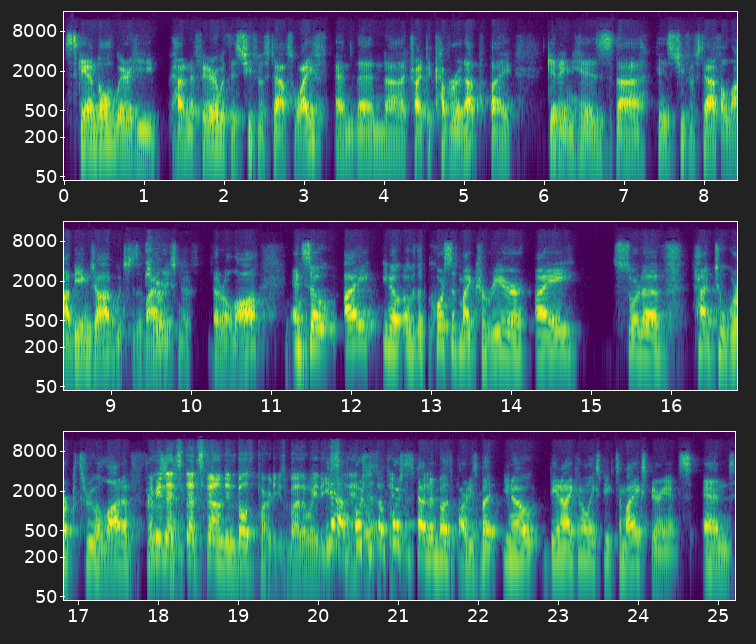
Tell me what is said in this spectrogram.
scandal where he had an affair with his chief of staff's wife, and then uh, tried to cover it up by getting his uh, his chief of staff a lobbying job, which is a violation of federal law. And so I, you know, over the course of my career, I sort of had to work through a lot of I mean, that's that's found in both parties, by the way. These yeah, of course, of course, it's found in both parties. But you know, Dana, I can only speak to my experience, and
